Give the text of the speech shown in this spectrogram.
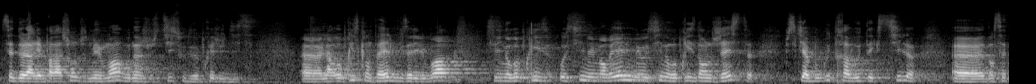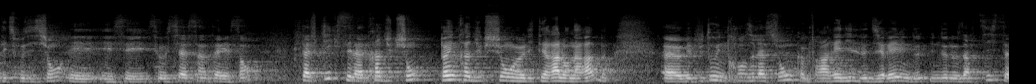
celle de la réparation d'une mémoire ou d'injustice ou de préjudice. Euh, la reprise, quant à elle, vous allez le voir, c'est une reprise aussi mémorielle, mais aussi une reprise dans le geste, puisqu'il y a beaucoup de travaux textiles euh, dans cette exposition, et, c'est aussi assez intéressant. Tafkik, c'est la traduction, pas une traduction euh, littérale en arabe, mais plutôt une translation, comme Farah Relil le dirait, une de, une de nos artistes,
